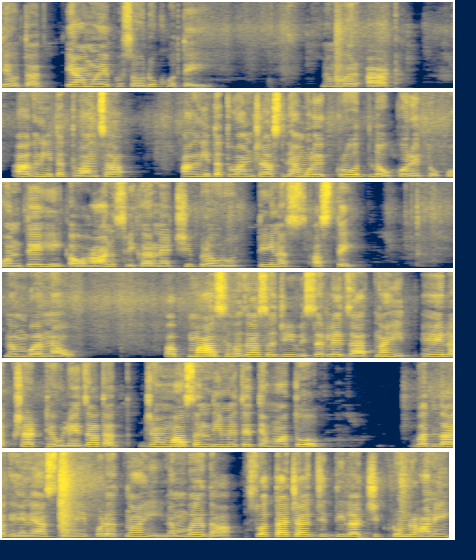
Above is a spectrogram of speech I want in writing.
ठेवतात. यामुळे फसवणूक होते. नंबर आठ. अग्नितत्वांचा अग्नितत्वांच्या असल्यामुळे क्रोध लवकर येतो. कोणतेही आव्हान स्वीकारण्याची प्रवृत्ती नस असते. नंबर नऊ. अपमा सहजासहजी विसरले जात नाहीत हे लक्षात ठेवले जातात. जेव्हा संधी मिळते तेव्हा तो बदला घेण्यास कमी पडत नाही. नंबर दहा. स्वतःच्या जिद्दीला चिकटून राहणे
